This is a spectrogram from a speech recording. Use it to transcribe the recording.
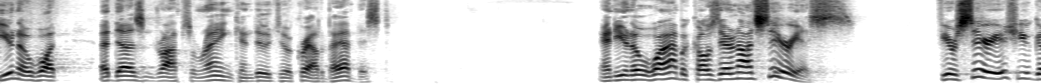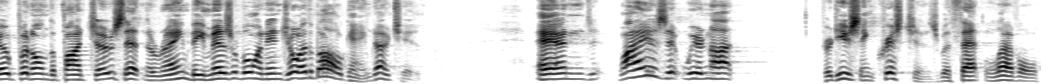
you know what a dozen drops of rain can do to a crowd of Baptists. And you know why? Because they're not serious. If you're serious, you go put on the poncho, sit in the rain, be miserable, and enjoy the ball game, don't you? And why is it we're not producing Christians with that level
